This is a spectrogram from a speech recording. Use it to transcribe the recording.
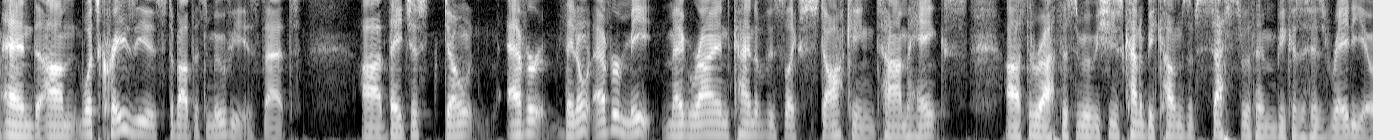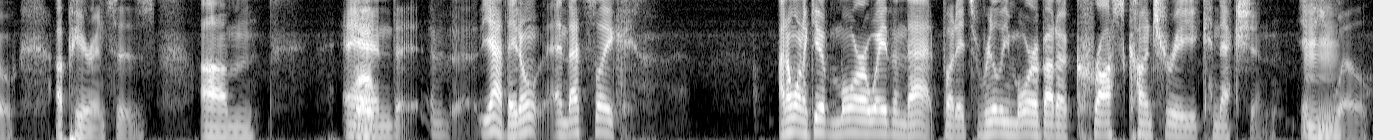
and um what's craziest about this movie is that uh they just don't ever they don't ever meet meg ryan kind of is like stalking tom hanks uh, throughout this movie. She just kind of becomes obsessed with him because of his radio appearances. Um, and uh, yeah, they don't, and that's like, I don't want to give more away than that, but it's really more about a cross country connection, if you Mhm. will.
